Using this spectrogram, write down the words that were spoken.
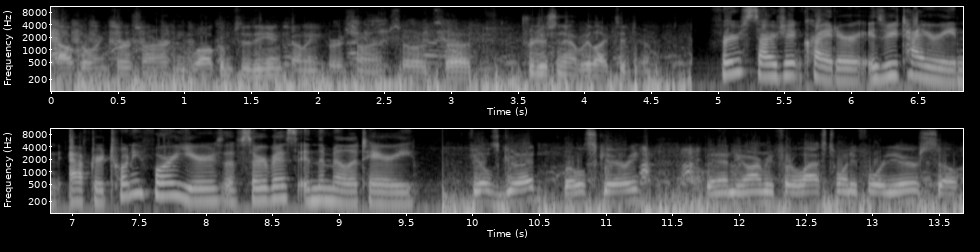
outgoing first sergeant and welcome to the incoming first sergeant. So it's a tradition that we like to do. First Sergeant Kreider is retiring after 24 years of service in the military. Feels good, a little scary. Been in the Army for the last 24 years, so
